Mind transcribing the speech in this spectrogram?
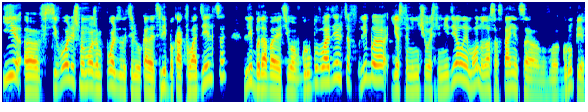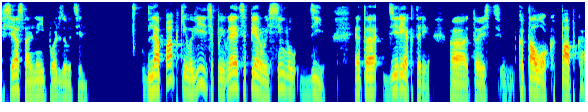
И э, всего лишь мы можем пользователю указать либо как владельца, либо добавить его в группу владельцев, либо, если мы ничего с ним не делаем, он у нас останется в группе все остальные пользователи. Для папки, вы видите, появляется первый символ D. Это директори, а, то есть каталог, папка.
